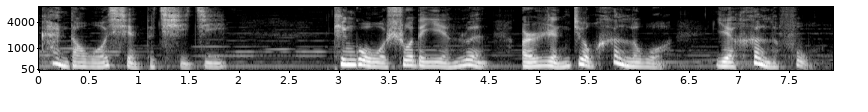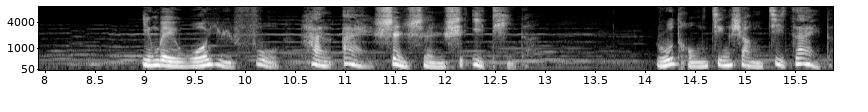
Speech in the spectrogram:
看到我显的奇迹，听过我说的言论，而仍旧恨了我。也恨了父，因为我与父和爱圣神是一体的，如同经上记载的，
